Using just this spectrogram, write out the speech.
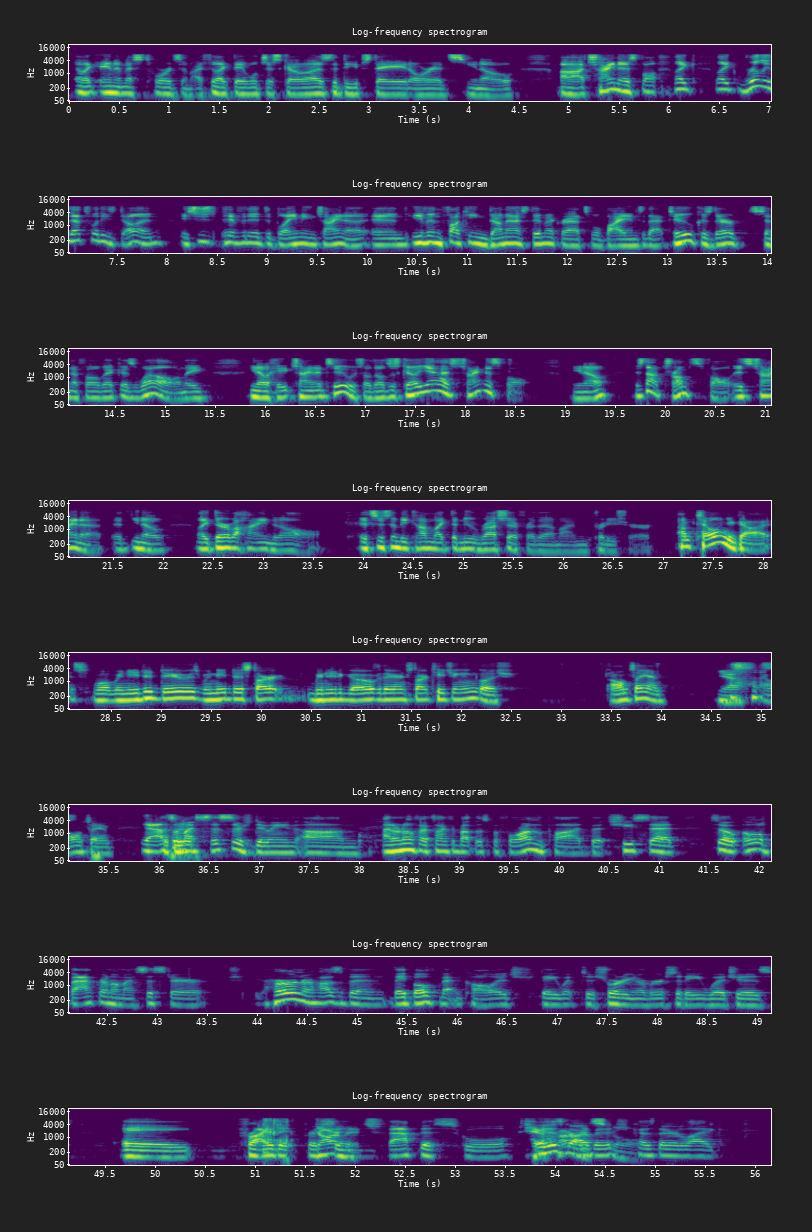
like animus towards him. I feel like they will just go as the deep state or it's you know uh China's fault. Like like really that's what he's done. He's just pivoted to blaming China and even fucking dumbass Democrats will buy into that too because they're xenophobic as well and they you know hate China too. So they'll just go yeah it's China's fault. You know it's not Trump's fault. It's China. It you know like they're behind it all. It's just gonna become like the new Russia for them. I'm pretty sure. I'm telling you guys, what we need to do is we need to start. We need to go over there and start teaching English. All I'm saying. Yeah. All I'm saying. Yeah, that's Is what it- my sister's doing. Um, I don't know if I've talked about this before on the pod, but she said so. A little background on my sister. Sh- Her and her husband, they both met in college. They went to Shorter University, which is a private Christian Garbage. Baptist school. Yeah, it is garbage garbage because they're like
